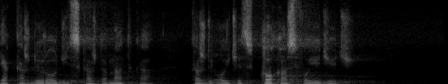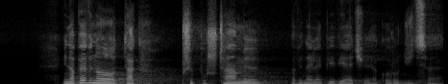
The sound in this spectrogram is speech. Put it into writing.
Jak każdy rodzic, każda matka, każdy ojciec kocha swoje dzieci. I na pewno tak przypuszczamy, a wy najlepiej wiecie jako rodzice.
